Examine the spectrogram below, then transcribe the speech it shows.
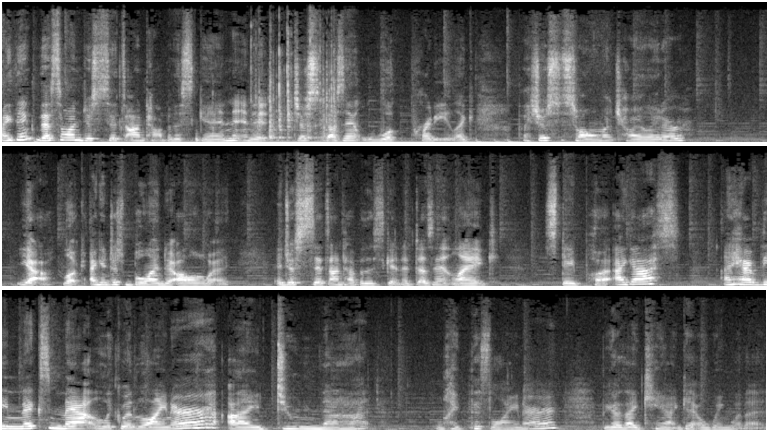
I think this one just sits on top of the skin and it just doesn't look pretty. Like, that's just so much highlighter. Yeah, look, I can just blend it all away. It just sits on top of the skin. It doesn't like stay put, I guess. I have the NYX Matte Liquid Liner. I do not like this liner because I can't get a wing with it.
